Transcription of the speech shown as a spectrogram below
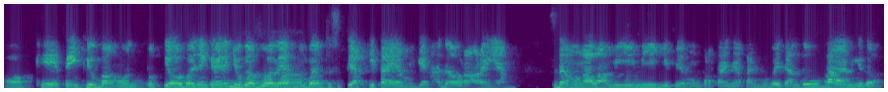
Oke, thank you Bang untuk jawabannya. Kayaknya juga Sama-sama. boleh membantu setiap kita ya. Mungkin ada orang-orang yang sedang mengalami hmm. ini gitu ya, mempertanyakan kebaikan Tuhan gitu.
